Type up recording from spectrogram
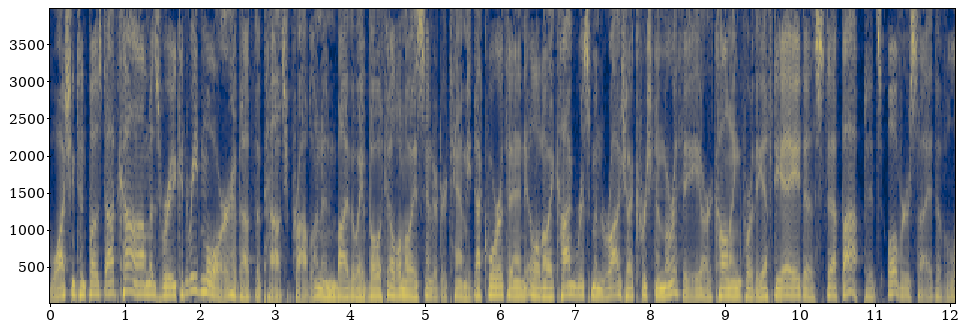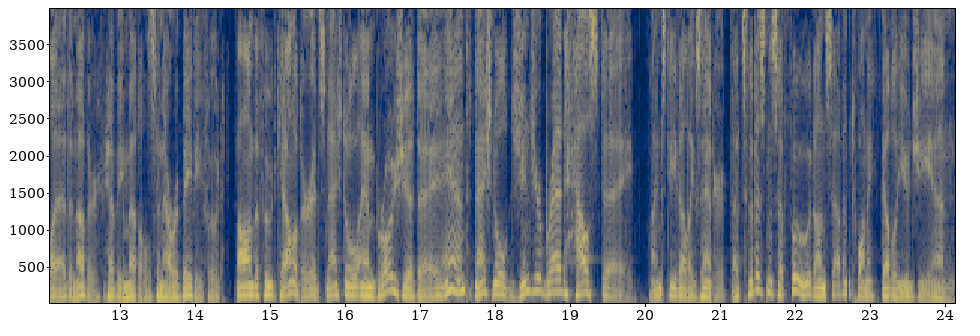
WashingtonPost.com is where you can read more about the pouch problem. And by the way, both Illinois Illinois Senator Tammy Duckworth and Illinois Congressman Raja Krishnamoorthi are calling for the FDA to step up its oversight of lead and other heavy metals in our baby food. On the food calendar, it's National Ambrosia Day and National Gingerbread House Day. I'm Steve Alexander. That's the business of food on 720 WGN.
